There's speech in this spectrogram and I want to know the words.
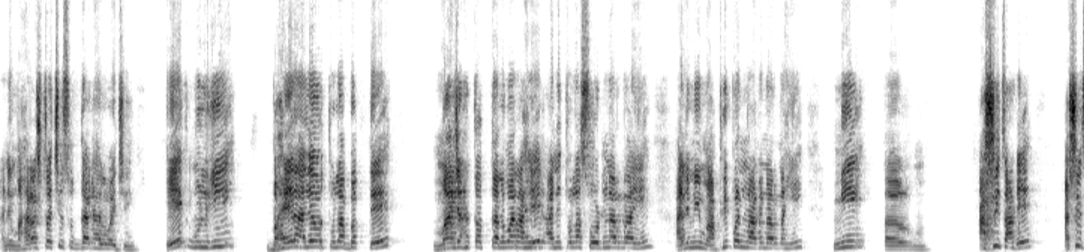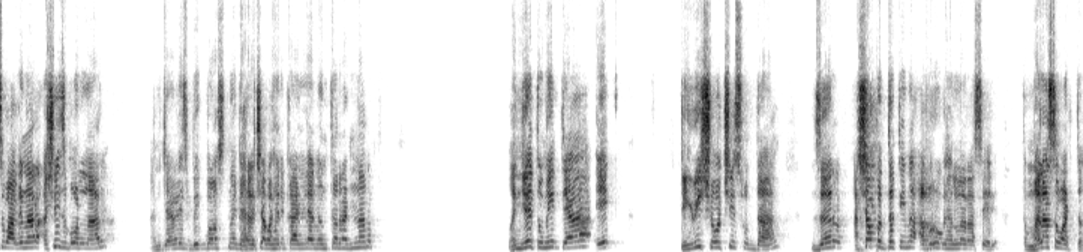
आणि महाराष्ट्राची सुद्धा घालवायची. एक मुलगी बाहेर आल्यावर तुला बघते माझ्या हातात तलवार आहे आणि तुला सोडणार नाही आणि मी माफी पण मागणार नाही. मी अं, अशीच आहे अशीच वागणार अशीच बोलणार. आणि ज्यावेळेस बिग बॉसनं घराच्या बाहेर काढल्यानंतर रडणार म्हणजे तुम्ही त्या एक टीव्ही शोची सुद्धा जर अशा पद्धतीनं अब्रू घालणार असेल तर मला असं वाटतं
